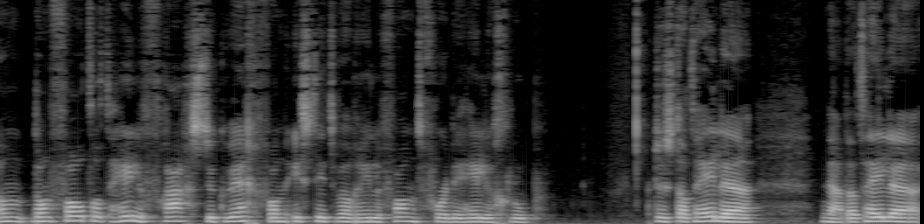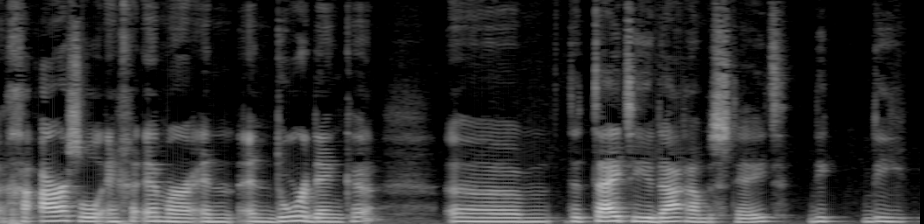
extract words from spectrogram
Dan, dan valt dat hele vraagstuk weg van is dit wel relevant voor de hele groep. Dus dat hele, nou, dat hele geaarzel en geëmmer en, en doordenken, ehm, de tijd die je daaraan besteedt, die, die,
